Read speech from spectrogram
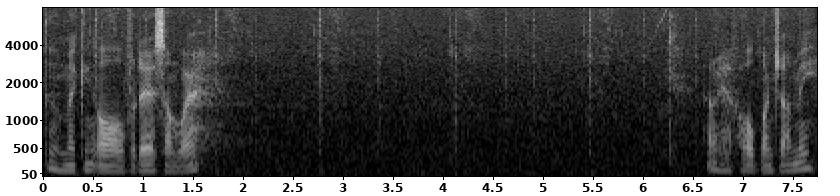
They're making all over there somewhere. I have a whole bunch on me.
